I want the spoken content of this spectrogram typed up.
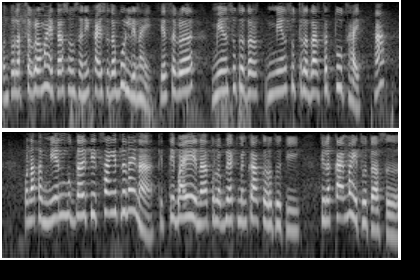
पण तुला सगळं माहीत असून सनी काही सुद्धा बोलली नाही. हे सगळं मेन सूत्रधार मेन सूत्रधार तर तूच आहे हा? पण आता मेन मुद्दा आहे तेच सांगितलं नाही ना की ती बाई आहे ना तुला ब्लॅकमेल का करत होती? तिला काय माहीत होतं असं?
